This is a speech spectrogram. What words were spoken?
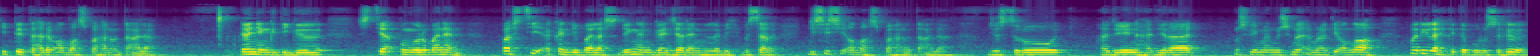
kita terhadap Allah Subhanahu Wa Taala. Dan yang ketiga, setiap pengorbanan pasti akan dibalas dengan ganjaran yang lebih besar di sisi Allah Subhanahu Wa Taala. Justru hadirin hadirat musliman muslimat amanati Allah, marilah kita berusaha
